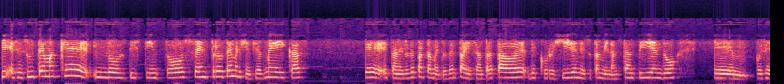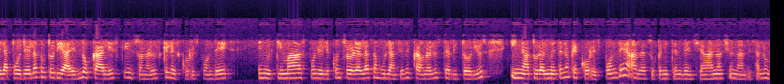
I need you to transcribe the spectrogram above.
Sí, ese es un tema que los distintos centros de emergencias médicas que están en los departamentos del país han tratado de, de corregir, en eso también están pidiendo eh, pues el apoyo de las autoridades locales, que son a las que les corresponde en últimas ponerle control a las ambulancias de cada uno de los territorios y naturalmente en lo que corresponde a la Superintendencia Nacional de Salud.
